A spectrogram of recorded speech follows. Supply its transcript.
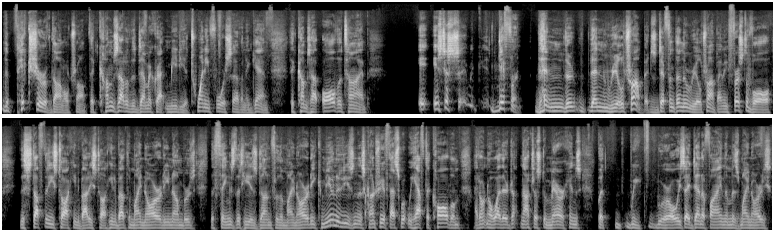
the picture of Donald Trump that comes out of the Democrat media 24 7 again, that comes out all the time, it's just different than the than real Trump. It's different than the real Trump. I mean, first of all, the stuff that he's talking about, he's talking about the minority numbers, the things that he has done for the minority communities in this country, if that's what we have to call them. I don't know why they're not just Americans, but we we're always identifying them as minorities.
